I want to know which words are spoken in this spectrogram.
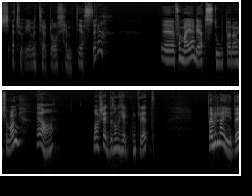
Jeg tror vi inviterte over 50 gjester, jeg. Ja. For meg er det et stort arrangement. Ja. Hva skjedde sånn helt konkret? Nei, vi leide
